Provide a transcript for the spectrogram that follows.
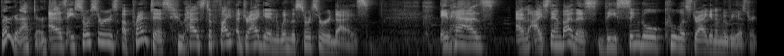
Very good actor. as a sorcerer's apprentice who has to fight a dragon when the sorcerer dies. It has, and I stand by this, the single coolest dragon in movie history.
